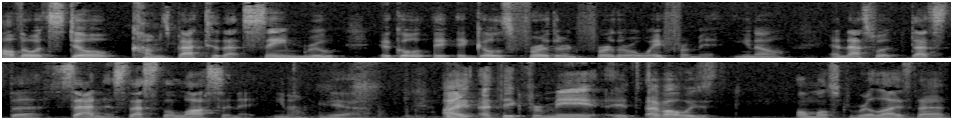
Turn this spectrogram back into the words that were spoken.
although it still comes back to that same root it go it, it goes further and further away from it you know and that's what that's the sadness that's the loss in it you know Yeah, I, I think for me, it, I've always almost realized that.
